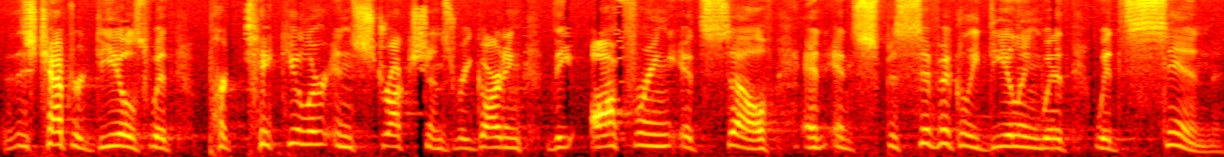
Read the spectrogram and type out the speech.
This chapter deals with particular instructions regarding the offering itself and, and specifically dealing with, with sin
